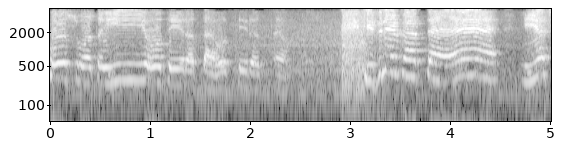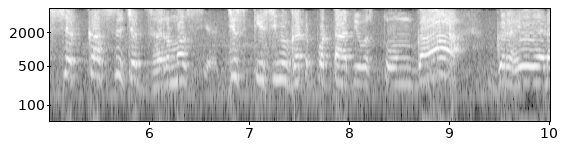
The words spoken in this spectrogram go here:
वो स्वत ही होते रहता है होते रहता। है इसलिए कहते हैं यश कस्य धर्म से जिस किसी भी घटपट आदि वस्तुओं का ग्रहेण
